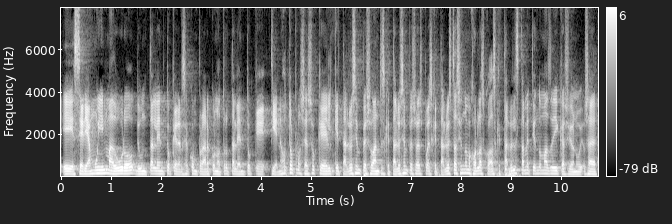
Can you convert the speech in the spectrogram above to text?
eh, sería muy inmaduro de un talento quererse comparar con otro talento que tiene otro proceso que él, que tal vez empezó antes, que tal vez empezó después, que tal vez está haciendo mejor las cosas, que tal vez le está metiendo más dedicación. O sea,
